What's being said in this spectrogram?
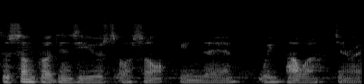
to some coatings used also in the wind power generation.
